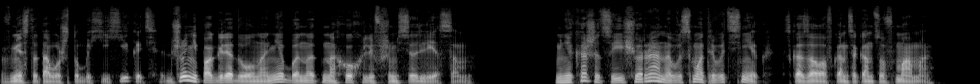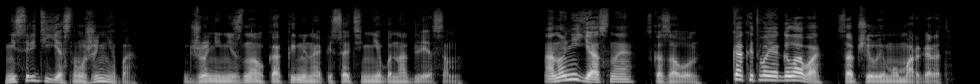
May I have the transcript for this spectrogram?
Вместо того, чтобы хихикать, Джонни поглядывал на небо над нахохлившимся лесом. «Мне кажется, еще рано высматривать снег», — сказала в конце концов мама. «Не среди ясного же неба». Джонни не знал, как именно описать небо над лесом. «Оно не ясное», — сказал он. «Как и твоя голова», — сообщила ему Маргарет.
